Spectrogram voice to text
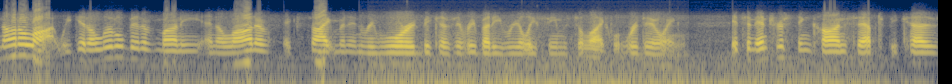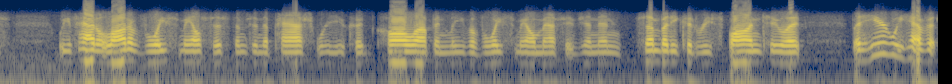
Not a lot. We get a little bit of money and a lot of excitement and reward because everybody really seems to like what we're doing. It's an interesting concept because We've had a lot of voicemail systems in the past where you could call up and leave a voicemail message and then somebody could respond to it. But here we have it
